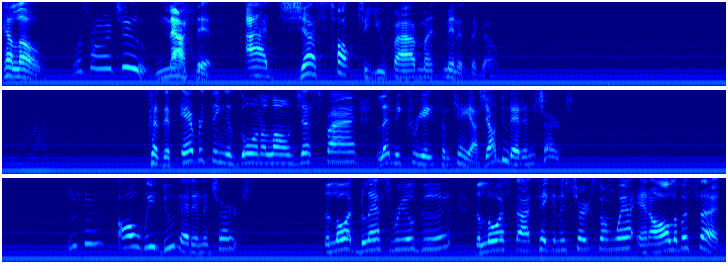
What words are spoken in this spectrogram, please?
Hello. What's wrong with you? Nothing. I just talked to you five minutes ago. Because if everything is going along just fine, let me create some chaos. Y'all do that in the church. hmm Oh, we do that in the church. The Lord bless real good. The Lord start taking his church somewhere, and all of a sudden,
